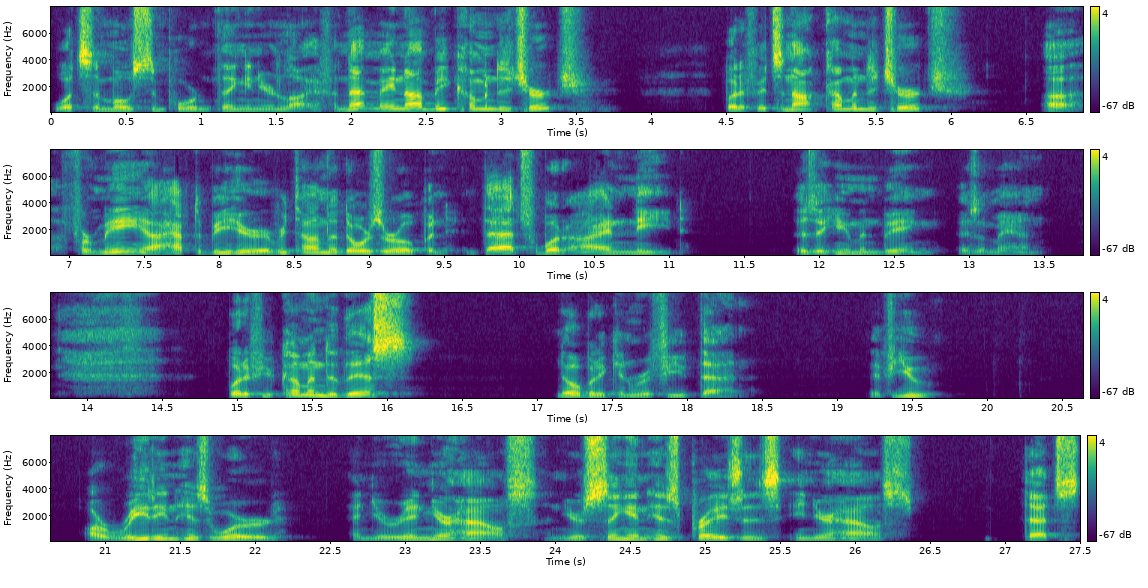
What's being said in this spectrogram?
What's the most important thing in your life? And that may not be coming to church, but if it's not coming to church, uh, for me, I have to be here every time the doors are open. That's what I need as a human being, as a man. But if you're coming to this, nobody can refute that. If you are reading His Word and you're in your house and you're singing His praises in your house, that's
